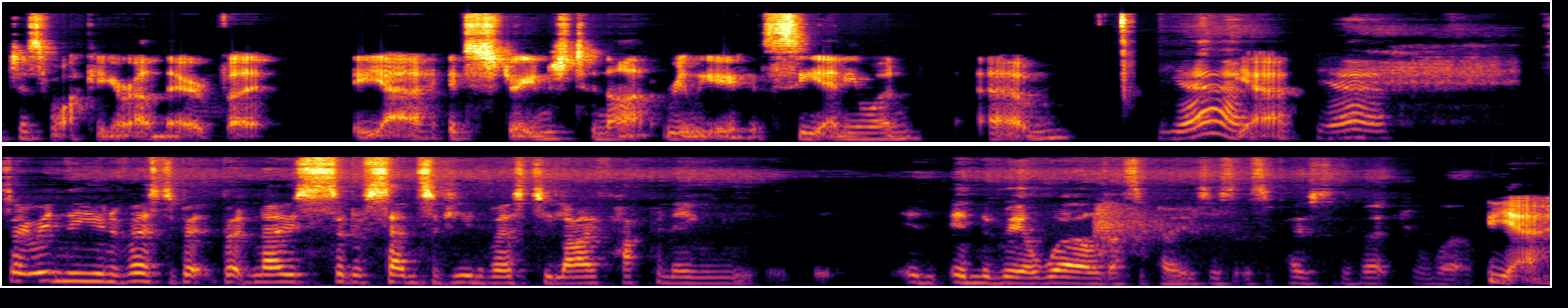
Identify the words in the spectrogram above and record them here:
just walking around there. But yeah, it's strange to not really see anyone." Um, yeah. Yeah. Yeah. So in the university, but but no sort of sense of university life happening in, in the real world, I suppose, as, as opposed to the virtual world. Yeah,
